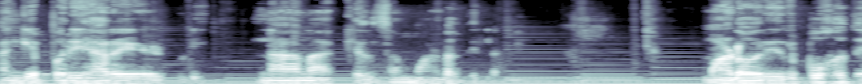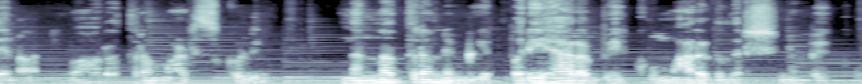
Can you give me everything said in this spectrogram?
ಹಂಗೆ ಪರಿಹಾರ ಹೇಳ್ಬಿಡಿ. ನಾನು ಆ ಕೆಲಸ ಮಾಡೋದಿಲ್ಲ. ಮಾಡೋರು ಇರಬಹುದೇನೋ ನೀವು ಅವ್ರ ಹತ್ರ ಮಾಡಿಸ್ಕೊಳ್ಳಿ. ನನ್ನ ಹತ್ರ ನಿಮಗೆ ಪರಿಹಾರ ಬೇಕು, ಮಾರ್ಗದರ್ಶನ ಬೇಕು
